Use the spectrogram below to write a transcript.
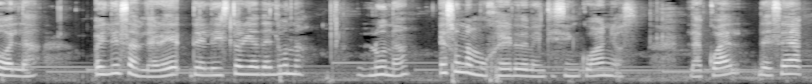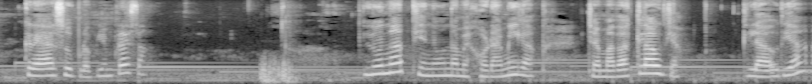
Hola, hoy les hablaré de la historia de Luna. Luna es una mujer de 25 años, la cual desea crear su propia empresa. Luna tiene una mejor amiga llamada Claudia. Claudia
